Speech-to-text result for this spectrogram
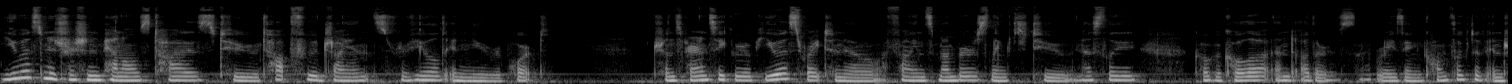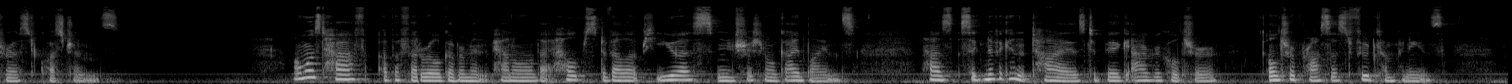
U.S. nutrition panel's ties to top food giants revealed in new report. Transparency group U.S. Right to Know finds members linked to Nestle, Coca Cola, and others, raising conflict of interest questions. Almost half of a federal government panel that helps develop U.S. nutritional guidelines has significant ties to big agriculture, ultra processed food companies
